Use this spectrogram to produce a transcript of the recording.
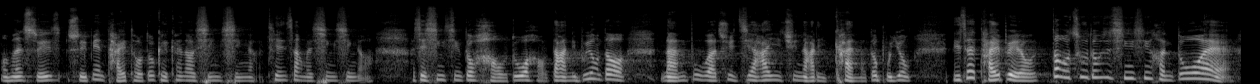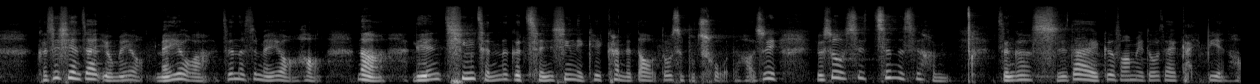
我们随随便抬头都可以看到星星啊，天上的星星啊，而且星星都好多好大，你不用到南部啊去嘉义去哪里看，啊，都不用。你在台北哦，到处都是星星，很多哎。可是现在有没有？没有啊，真的是没有哈。那连清晨那个晨星你可以看得到，都是不错的哈。所以有时候是真的是很，整个时代各方面都在改变哈。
